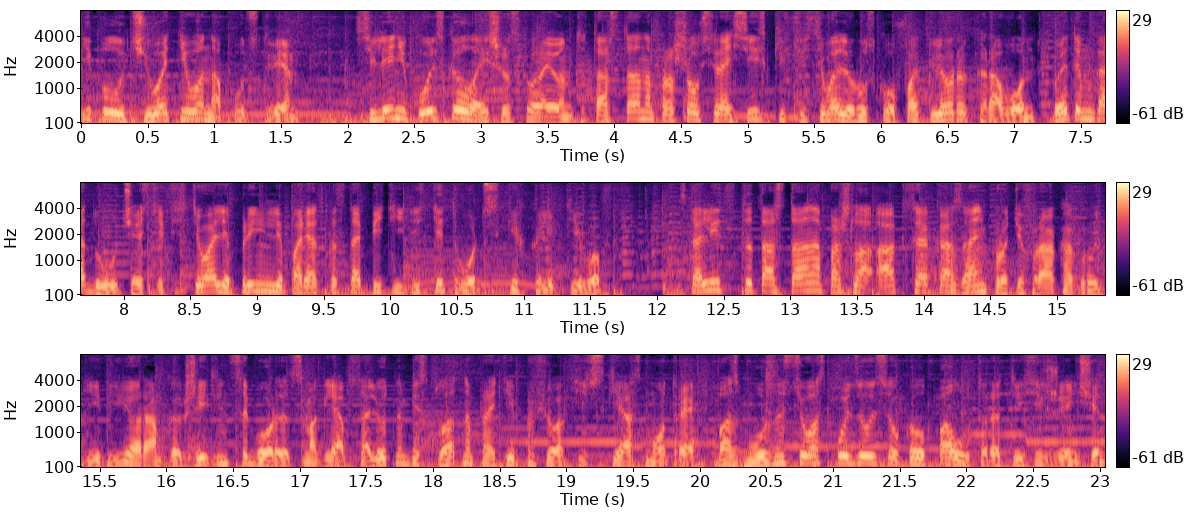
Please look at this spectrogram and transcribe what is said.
и получил от него напутствие. В селе Никольское Лайшевского района Татарстана прошел Всероссийский фестиваль русского фольклора «Каравон». В этом году участие в фестивале приняли порядка 150 творческих коллективов. В столице Татарстана прошла акция «Казань против рака груди». В ее рамках жительницы города смогли абсолютно бесплатно пройти профилактические осмотры. Возможностью воспользовались около полутора тысяч женщин.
